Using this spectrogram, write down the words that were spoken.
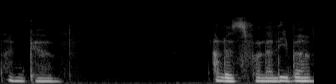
Danke. Alles voller Liebe.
